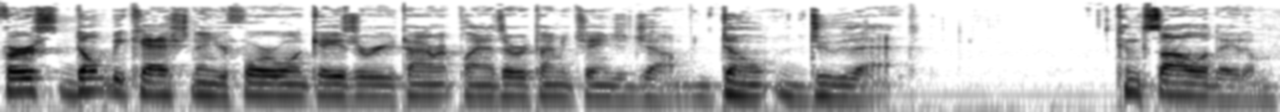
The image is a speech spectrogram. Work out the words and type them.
First, don't be cashing in your 401ks or retirement plans every time you change a job. Don't do that. Consolidate them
